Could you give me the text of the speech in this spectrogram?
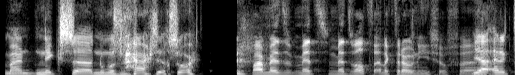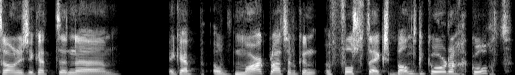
Maar niks eh, noemenswaardigs hoor. Maar met, met, met wat? Elektronisch? Of, eh? Ja, elektronisch. Ik, had een, eh, ik heb op Marktplaats heb ik een, een Fostex bandrecorder gekocht.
